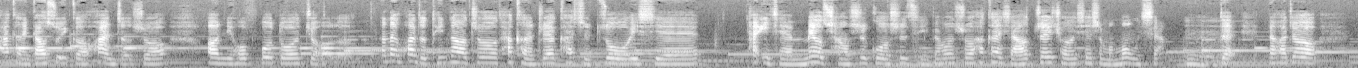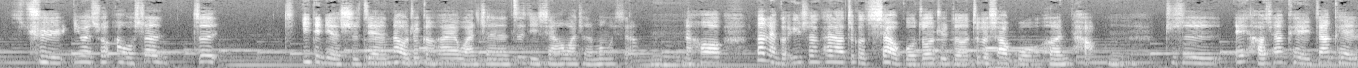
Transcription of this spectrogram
他可能告诉一个患者说：“哦，你活不过多久了？”那那个患者听到之后，他可能就会开始做一些他以前没有尝试过的事情，比方说他可能想要追求一些什么梦想，嗯，对，然后他就去，因为说啊，我剩这一点点的时间，那我就赶快完成自己想要完成的梦想，嗯，然后那两个医生看到这个效果之后，觉得这个效果很好，嗯，就是哎，好像可以这样可以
